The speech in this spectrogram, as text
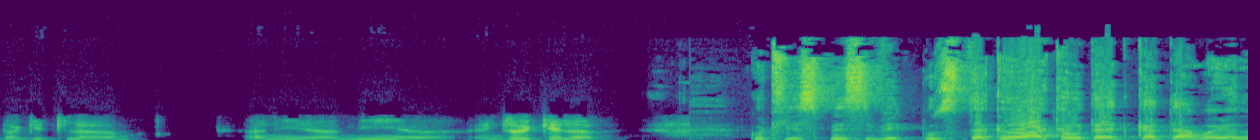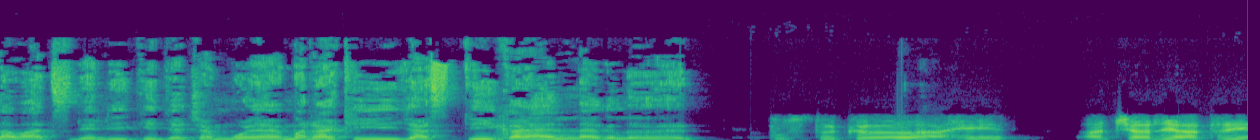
बघितलं आणि मी एन्जॉय केलं. कुठली स्पेसिफिक पुस्तकं आठवत आहेत का त्या वेळेला वाचलेली की ज्याच्यामुळे मराठी जास्ती कळायला लागलं? पुस्तकं आहेत. आचार्य आत्रे.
